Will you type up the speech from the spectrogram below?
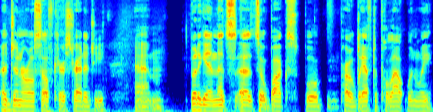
a general self care strategy. Um, but again, that's a soapbox we'll probably have to pull out when we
